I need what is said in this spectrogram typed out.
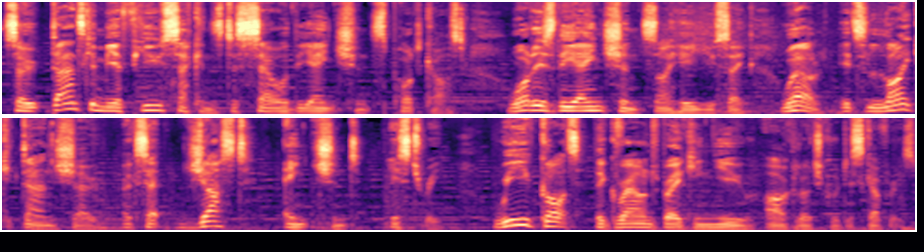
so Dan's given me a few seconds to sell the Ancients podcast. What is the Ancients, I hear you say? Well, it's like Dan's show, except just ancient history. We've got the groundbreaking new archaeological discoveries.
